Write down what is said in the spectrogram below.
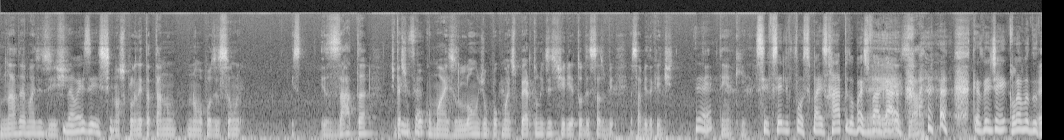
Nada mais existe. não existe. Nosso planeta está numa posição ex- exata. Tivesse Exato. um pouco mais longe, um pouco mais perto, não existiria toda essas vi- essa vida que a gente É. tem, aqui. Se, se ele fosse mais rápido ou mais devagar. É, exato. Porque às vezes a gente reclama do É,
